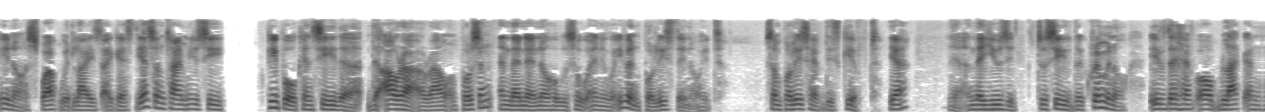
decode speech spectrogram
you know, spark with lights, I guess. Yeah, sometimes you see people can see the, the aura around a person and then they know who's who anyway. Even police, they know it. Some police have this gift, yeah? Yeah, and they use it to see the criminal if they have all black and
